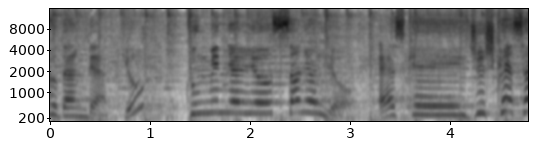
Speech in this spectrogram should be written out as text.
초당대학교 국민연료 써연료 SK 주식회사.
